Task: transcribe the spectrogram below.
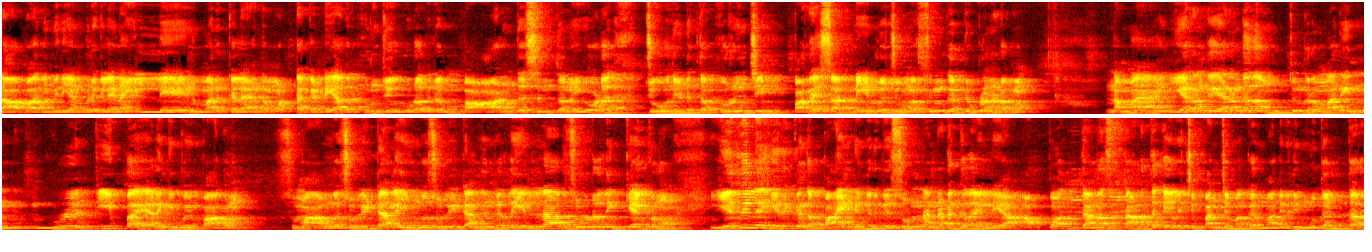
லாபாதிபதி அன்பர்களே நான் இல்லேன்னு மறுக்கலை. அந்த மொட்டைக்கட்டையாக அதை புரிஞ்சுக்க கூடாது. ரொம்ப ஆழ்ந்த சிந்தனையோட ஜோதிடத்தை புரிஞ்சு பறைசாட்டினீங்கன்னு வச்சுக்கோங்க ஃபிங்கர் டிப்பில் நடக்கும். நம்ம இறங்க இறங்க தான் முத்துங்கிற மாதிரி உள்ள டீப்பாக இறங்கி போய் பார்க்கணும். சும்மா அவங்க சொல்லிட்டாங்க இவங்க சொல்லிட்டாங்கங்கிறத எல்லாரும் சொல்கிறதையும் கேட்கணும். எதில் இருக்கு அந்த பாயிண்ட் எங்க இருக்கு சொன்ன நடக்குதா இல்லையா? அப்போ தனஸ்தானத்தை கை வச்சு பஞ்சம கர்மாதிபதி முதல் தர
